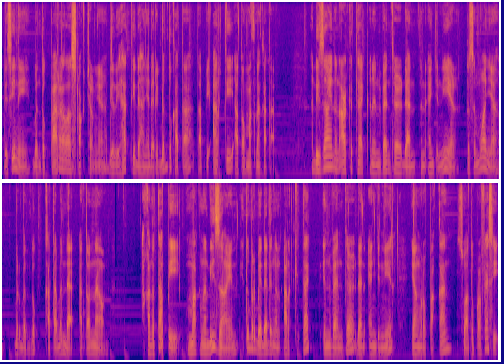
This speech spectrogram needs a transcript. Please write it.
Di sini, bentuk parallel structure-nya dilihat tidak hanya dari bentuk kata, tapi arti atau makna kata. A design, an architect, an inventor, dan an engineer, kesemuanya berbentuk kata benda atau noun. Akan tetapi, makna desain itu berbeda dengan architect, inventor, dan engineer yang merupakan suatu profesi.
